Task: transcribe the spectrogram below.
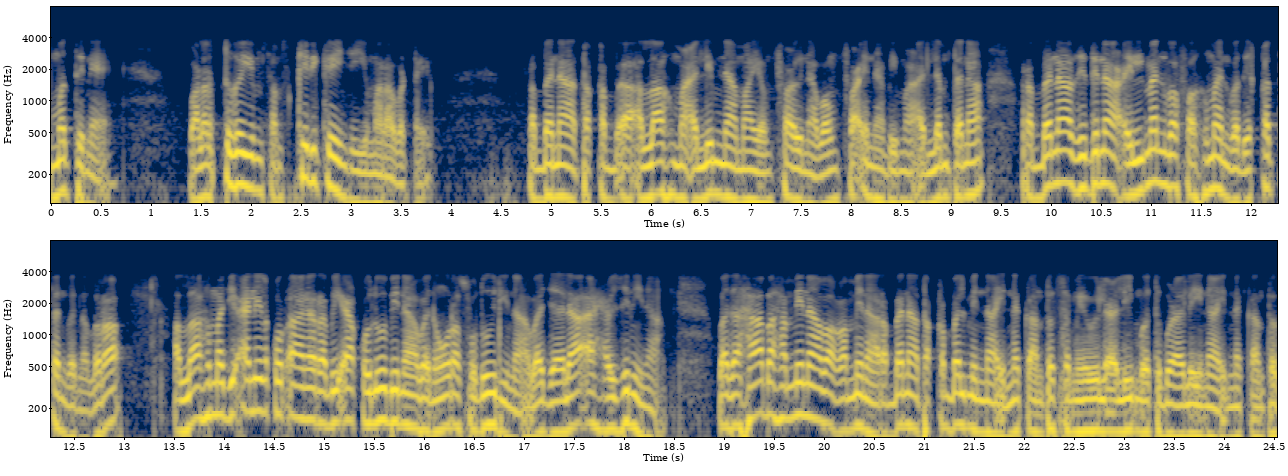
ഉമ്മത്തിനെ വളർത്തുകയും സംസ്കരിക്കുകയും ചെയ്യുമാറാവട്ടെ ربنا تقبل اللهم علمنا ما ينفعنا وانفعنا بما علمتنا ربنا زدنا علما وفهما ودقة ونظرا اللهم اجعل القرآن ربيع قلوبنا ونور صدورنا وجلاء حزننا വദഹാബ ഹമ്മിന വഗമ്മിന റബ്ബന തഖബ്ബൽ മിന്ന ഇന്നക അന്ത സമീഉൽ അലീം വതുബ് അലൈന ഇന്നക അന്ത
